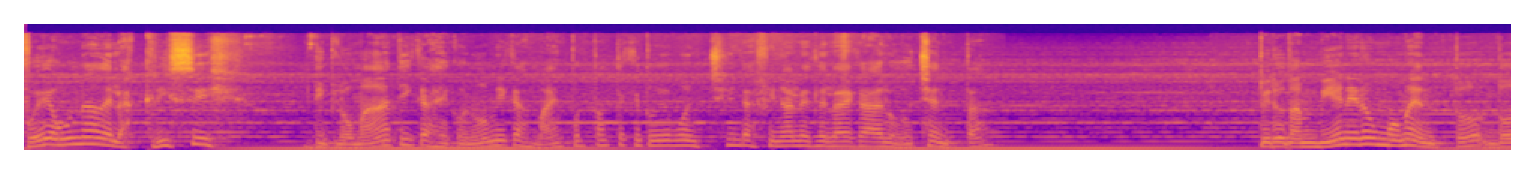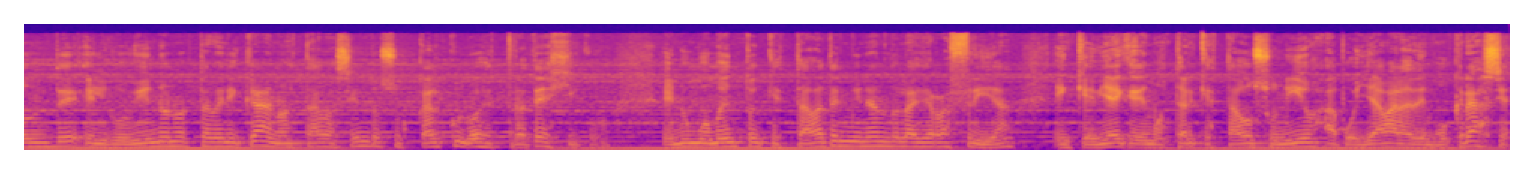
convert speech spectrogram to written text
Fue una de las crisis diplomáticas, económicas más importantes que tuvimos en Chile a finales de la década de los 80 pero también era un momento donde el gobierno norteamericano estaba haciendo sus cálculos estratégicos, en un momento en que estaba terminando la Guerra Fría, en que había que demostrar que Estados Unidos apoyaba la democracia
